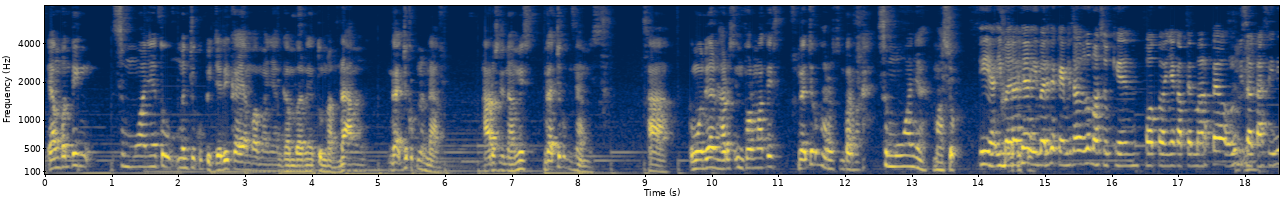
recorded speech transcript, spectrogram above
Yang penting semuanya itu mencukupi. Jadi kayak umpamanya gambarnya itu nendang, nggak cukup nendang. Harus dinamis, nggak cukup dinamis. Ah, kemudian harus informatif, nggak cukup harus informatif. Semuanya masuk. Iya, ibaratnya Gitu. ibaratnya kayak misalnya lu masukin fotonya Captain Marvel, lu bisa Mhm. kasih ini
